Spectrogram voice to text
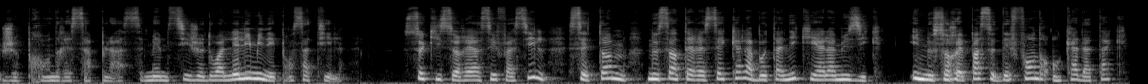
je prendrai sa place, même si je dois l'éliminer, pensa-t-il. Ce qui serait assez facile, cet homme ne s'intéressait qu'à la botanique et à la musique. Il ne saurait pas se défendre en cas d'attaque.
